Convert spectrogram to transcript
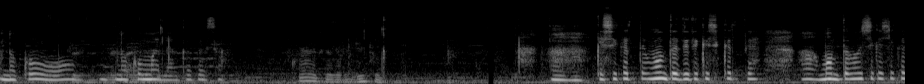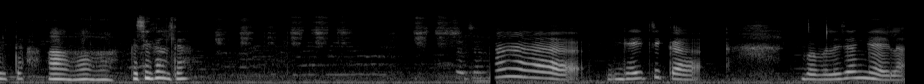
नको नको मला का कसा. हां हां. कशी करते? ममता दिदी कशी करते? हां ममता मावशी कशी करते? हां हां हां. कशी घालते? हां घ्यायची का? बाबाला सांग घ्यायला.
